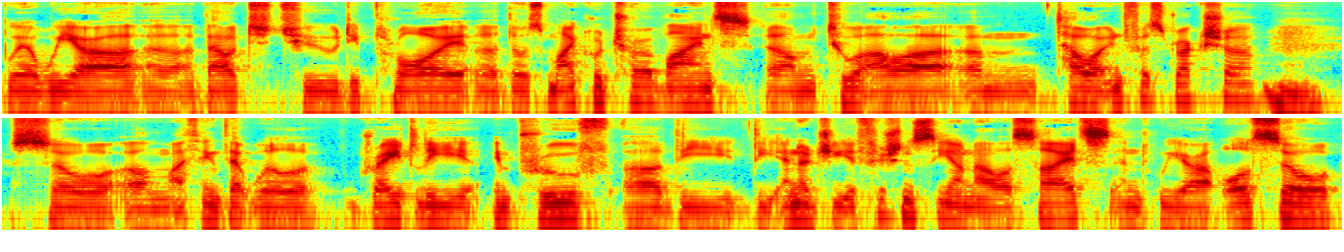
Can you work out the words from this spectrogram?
where we are uh, about to deploy uh, those micro turbines um, to our um, tower infrastructure. Mm. So um, I think that will greatly improve uh, the the energy efficiency on our sites, and we are also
